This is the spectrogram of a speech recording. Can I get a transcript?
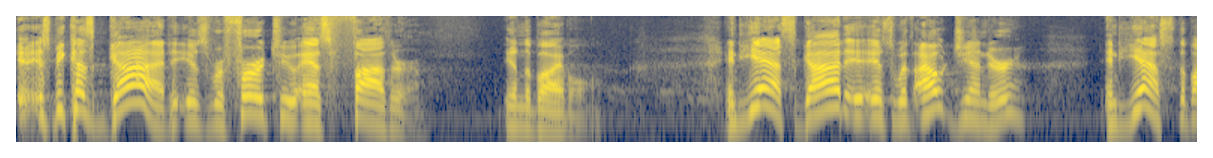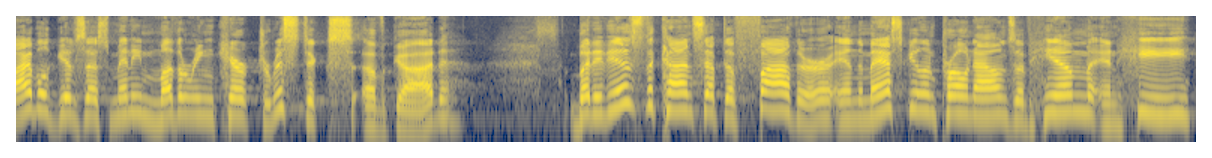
is because God is referred to as Father in the Bible. And yes, God is without gender. And yes, the Bible gives us many mothering characteristics of God. But it is the concept of father and the masculine pronouns of him and he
